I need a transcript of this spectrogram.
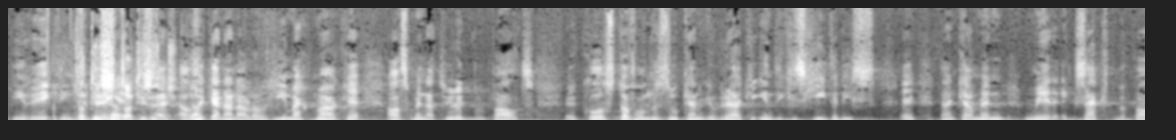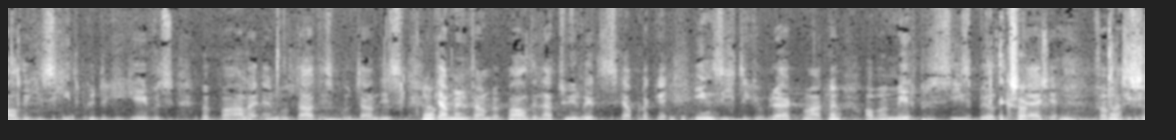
in rekening dat is, dat is het. Als ik een analogie mag maken, als men natuurlijk bepaald uh, koolstofonderzoek kan gebruiken in de geschiedenis, hè, dan kan men meer exact bepaalde geschiedkundige gegevens bepalen. En mutatis mutandis ja. kan men van bepaalde natuurwetenschappelijke inzichten gebruik maken ja. om een meer precies beeld te krijgen van wat is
